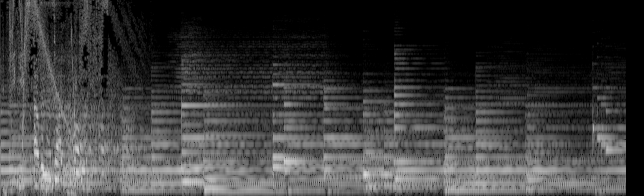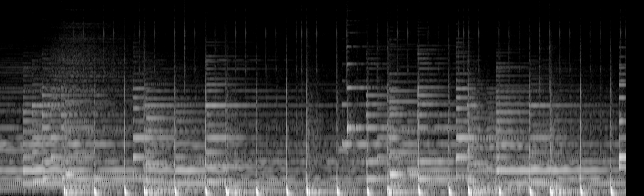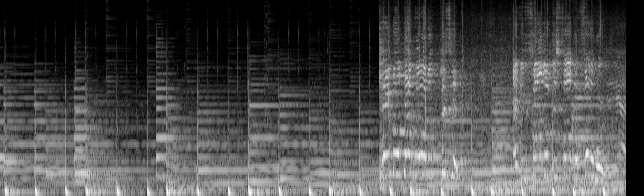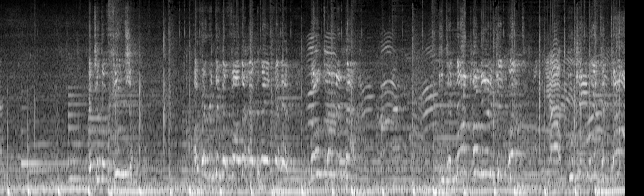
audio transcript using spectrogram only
PhoenixAvenue.org. and he followed his father forward into the future of everything the father had planned for him. No turning back. He did not come here to get wet. You came here to die.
